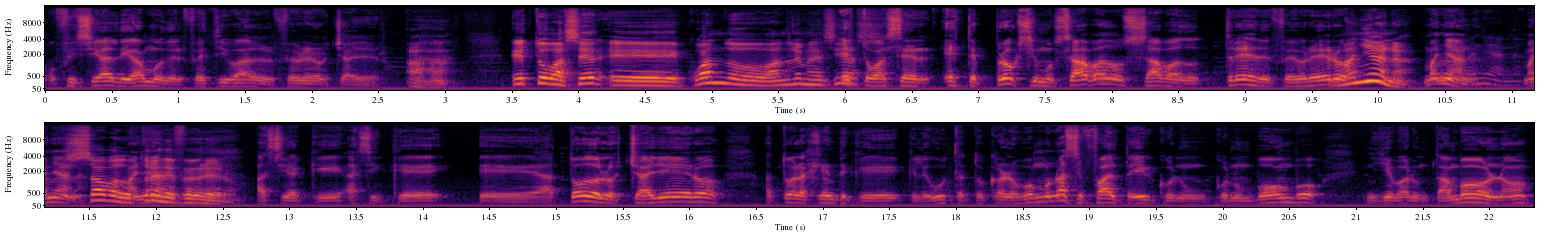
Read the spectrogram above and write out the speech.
oficial, digamos, del Festival Febrero Chayero. Ajá. Esto va a ser, eh, ¿cuándo, Andrés, me decías? Esto va a ser este próximo sábado, sábado 3 de febrero. Mañana. Mañana. Mañana. Mañana. Sábado mañana. 3 de febrero. Así que, así que eh, a todos los chayeros, a toda la gente que, que le gusta tocar los bombos, no hace falta ir con un, con un bombo ni llevar un tambor, ¿no?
